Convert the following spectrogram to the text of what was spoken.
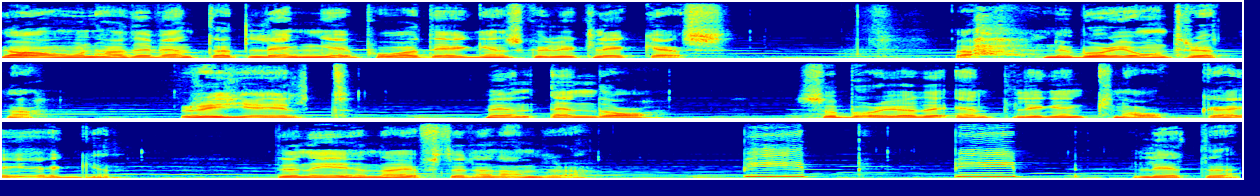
Ja, hon hade väntat länge på att äggen skulle kläckas. Ah, nu börjar hon tröttna. Rejält. Men en dag så började äntligen knaka i äggen. Den ena efter den andra. Pip, pip, lät det.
